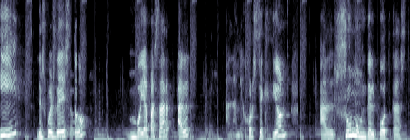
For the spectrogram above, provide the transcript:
Y después de esto, voy a pasar al, a la mejor sección, al sumum del podcast,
